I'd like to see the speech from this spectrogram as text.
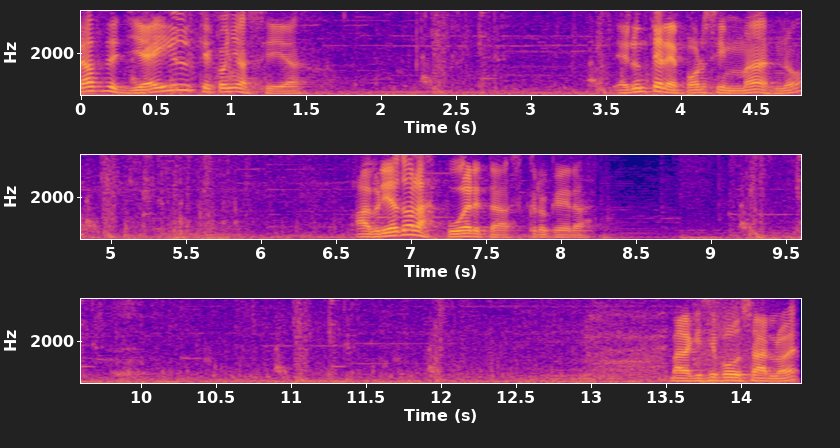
Get de jail, ¿qué coño hacía? Era un teleport sin más, ¿no? Abría todas las puertas, creo que era Vale, aquí sí puedo usarlo, ¿eh?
